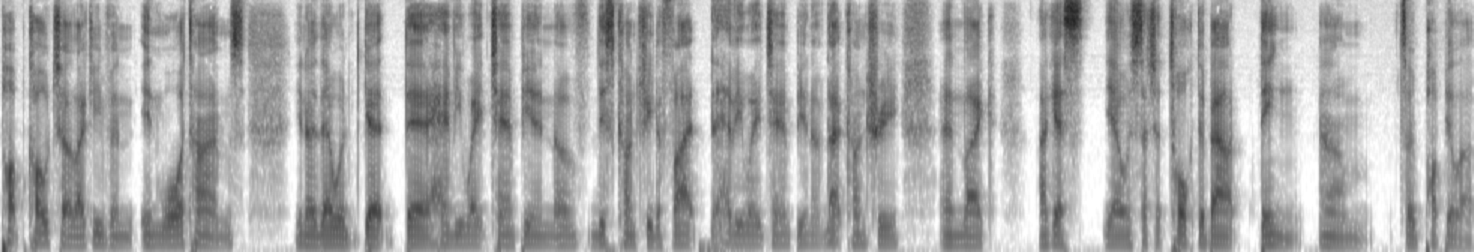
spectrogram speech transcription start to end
pop culture. Like even in war times, you know, they would get their heavyweight champion of this country to fight the heavyweight champion of that country, and like I guess yeah, it was such a talked about thing. Um, so popular,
